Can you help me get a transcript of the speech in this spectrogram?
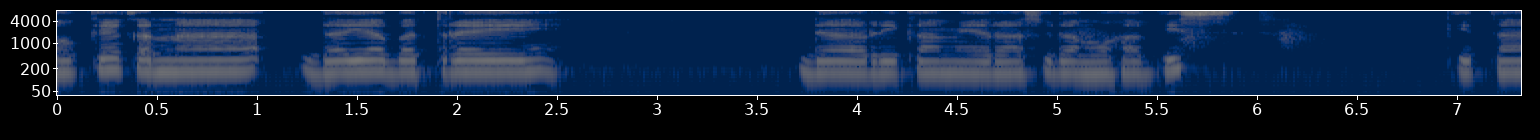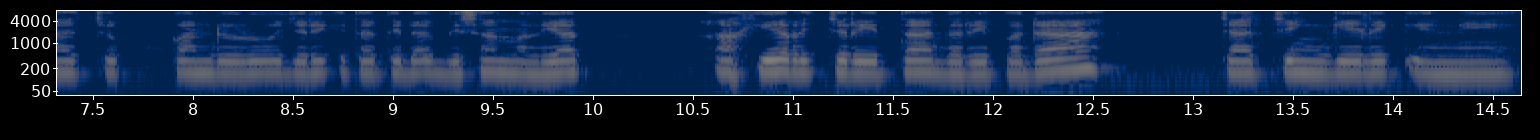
Oke karena daya baterai dari kamera sudah mau habis kita cukupkan dulu. Jadi kita tidak bisa melihat akhir cerita daripada cacing gilik ini.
